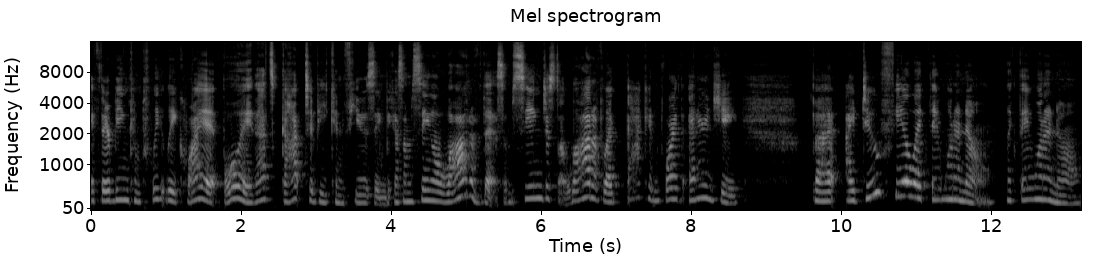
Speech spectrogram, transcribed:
if they're being completely quiet boy that's got to be confusing because i'm seeing a lot of this i'm seeing just a lot of like back and forth energy but i do feel like they want to know like they want to know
